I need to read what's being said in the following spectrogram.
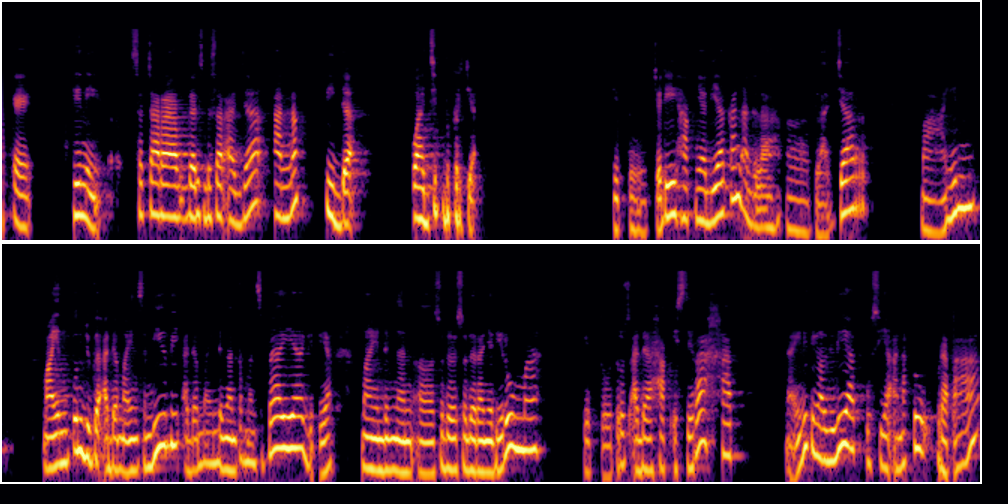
Oke, gini, secara garis besar aja anak tidak wajib bekerja gitu. Jadi haknya dia kan adalah uh, belajar, main main pun juga ada main sendiri, ada main dengan teman sebaya gitu ya, main dengan uh, saudara-saudaranya di rumah gitu. Terus ada hak istirahat. Nah, ini tinggal dilihat usia anak tuh berapa.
